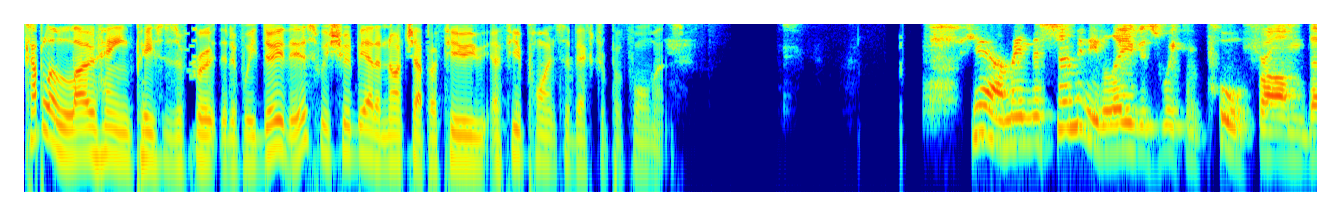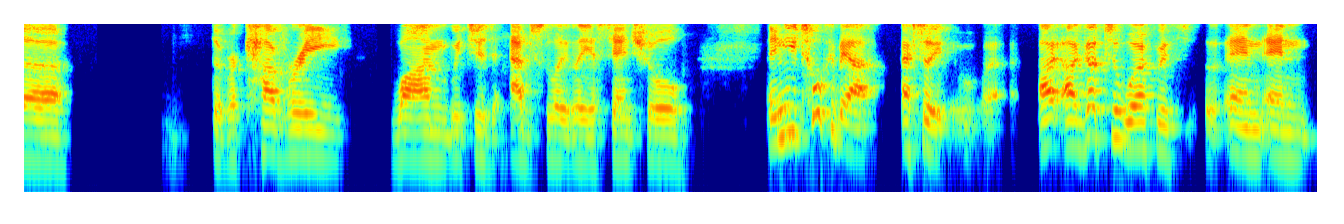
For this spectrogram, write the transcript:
couple of low hanging pieces of fruit that if we do this, we should be able to notch up a few a few points of extra performance. Yeah, I mean, there's so many levers we can pull from the the recovery one, which is absolutely essential and you talk about actually, I, I got to work with and and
